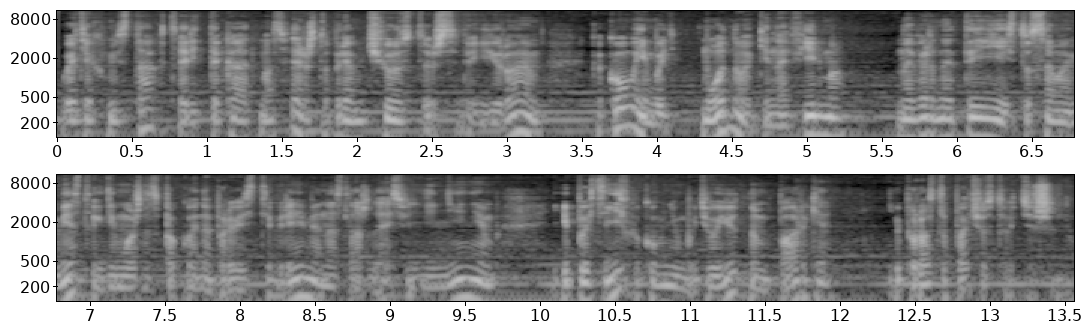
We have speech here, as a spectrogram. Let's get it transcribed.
В этих местах царит такая атмосфера, что прям чувствуешь себя героем какого-нибудь модного кинофильма. Наверное, это и есть то самое место, где можно спокойно провести время, наслаждаясь уединением и посидеть в каком-нибудь уютном парке, и просто почувствовать тишину.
